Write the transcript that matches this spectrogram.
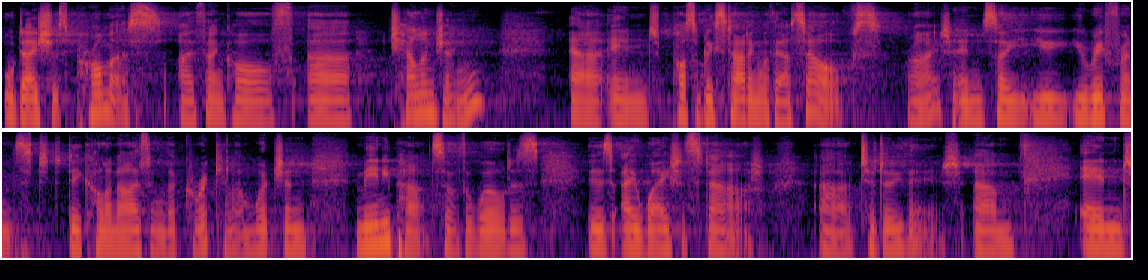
audacious promise, I think, of uh, challenging uh, and possibly starting with ourselves, right? And so you, you referenced decolonising the curriculum, which in many parts of the world is, is a way to start uh, to do that. Um, and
